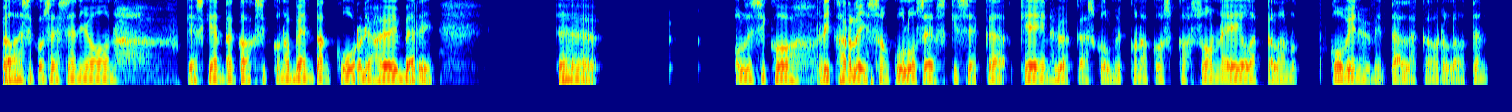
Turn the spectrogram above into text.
Pelasiko se sen on keskentän kaksikkona Bentancur ja Höyberi, öö, olisiko Richarlison, Kulusevski sekä Kane hyökkäyskolmikkona, koska Son ei ole pelannut kovin hyvin tällä kaudella, joten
